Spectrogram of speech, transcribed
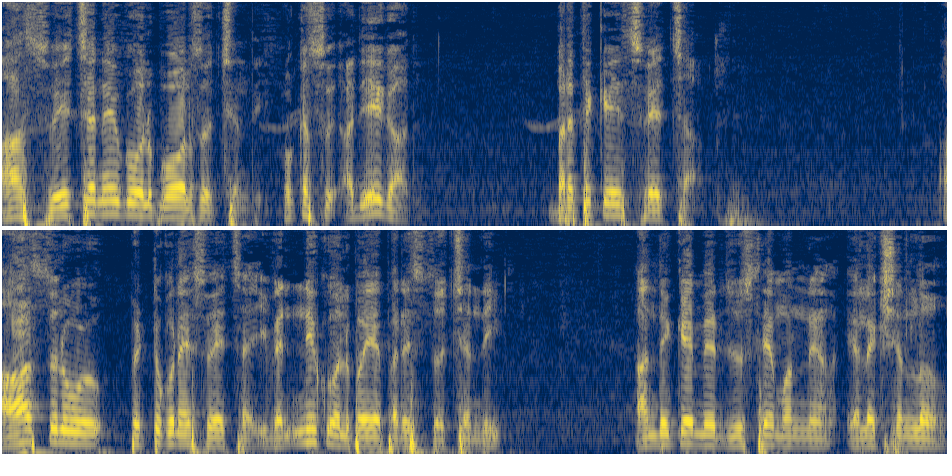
ఆ స్వేచ్ఛనే కోల్పోవాల్సి వచ్చింది. ఒక స్వే- అదే కాదు. బ్రతికే స్వేచ్ఛ. ఆస్తులు పెట్టుకునే స్వేచ్ఛ. ఇవన్నీ కోల్పోయే పరిస్థితి వచ్చింది. అందుకే మీరు చూస్తే మొన్న ఎలక్షన్లో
